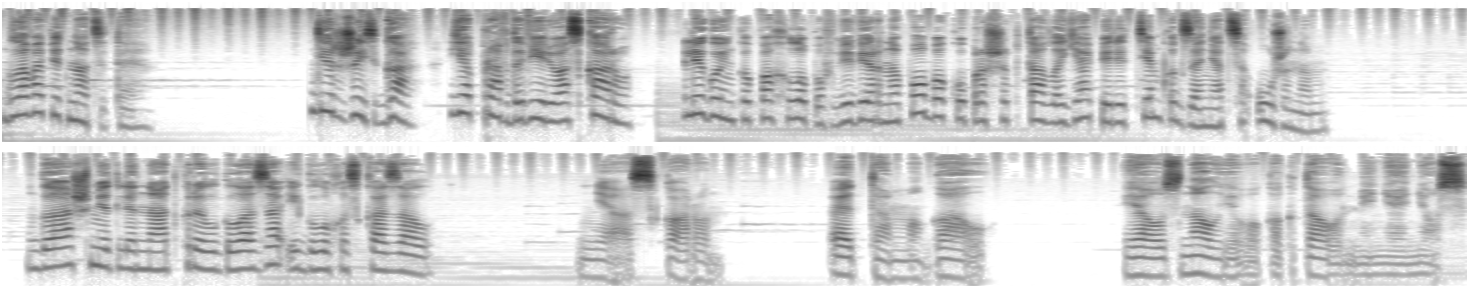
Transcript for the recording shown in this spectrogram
Глава 15. «Держись, Га! Я правда верю Оскару!» Легонько похлопав Виверна по боку, прошептала я перед тем, как заняться ужином. Гаш медленно открыл глаза и глухо сказал. «Не Оскар он. Это Магал. Я узнал его, когда он меня нес.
